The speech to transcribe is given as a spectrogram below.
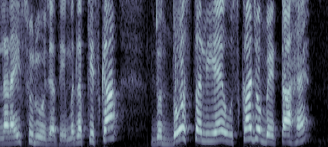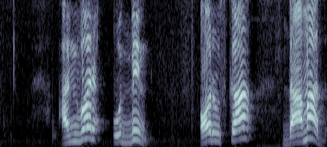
लड़ाई शुरू हो जाती है। मतलब किसका? जो दोस्त अली है उसका जो बेटा है अनवर उद्दीन और उसका दामाद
